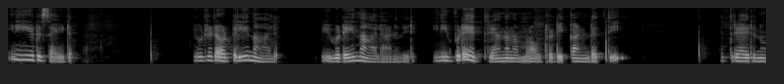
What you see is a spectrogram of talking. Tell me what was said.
ഇനി ഈ ഒരു സൈഡ് ഇവിടെ ടോട്ടലി നാല്. ഇവിടെയും നാലാണ് വരും ഇനി ഇവിടെ എത്രയാണെന്ന് നമ്മൾ ഓൾറെഡി കണ്ടെത്തി എത്രയായിരുന്നു?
